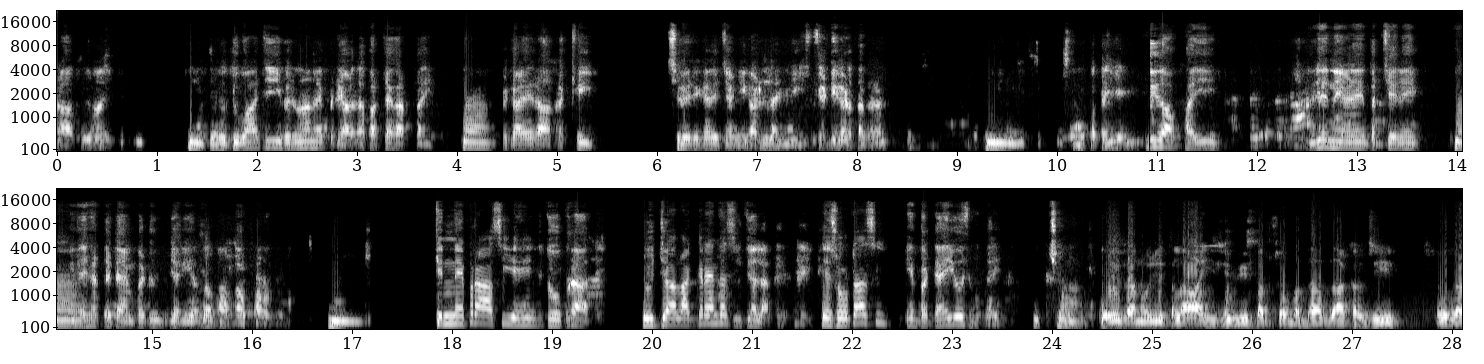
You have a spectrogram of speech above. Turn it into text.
ਰਾਤ ਨੂੰ ਹਾਂ ਜੀ ਠੀਕ ਹੈ। ਉਸ ਤੋਂ ਬਾਅਦ ਜੀ ਫਿਰ ਉਹਨਾਂ ਨੇ ਪਟਿਆਲੇ ਦਾ ਪਰਚਾ ਕਰਤਾ ਜੀ। ਹਾਂ। ਪਟਿਆਲੇ ਰਾਤ ਰੱਖੀ। ਸਵੇਰੇ ਕਹਿੰਦੇ ਚੰਡੀਗੜ੍ਹ ਲੈ ਜੀ ਚੰਡੀਗੜ੍ਹ ਤੱਕ। ਹੂੰ, ਤੁਹਾਨੂੰ ਪਤਾ ਹੀ ਹੈ ਜੀ ਔਖਾ ਜੀ। ਜਿਹੜੇ ਨਿਆਣੇ ਬੱਚੇ ਨੇ ਇਹਦੇ ਤੇ ਟਾਈਮ ਕੱਢੂ ਜਰੀਆ ਉਹਦਾ ਬਹੁਤ ਔਖਾ ਹੋ ਗਿਆ। ਕਿੰਨੇ ਭਰਾ ਸੀ ਇਹ? ਦੋ ਭਰਾ ਤੇ ਦੂਜਾ ਅਲੱਗ ਰਹਿੰਦਾ ਸੀ? ਦੂਜਾ ਲੱਗ ਰਿਹਾ ਜੀ। ਤੇ ਛੋਟਾ ਸੀ? ਇਹ ਵੱਡਾ ਹੀ ਉਹ ਛੋਟਾ ਹੀ ਅੱਛਾ। ਉਹ ਸਾਨੂੰ ਜੀ ਤਲਾਹ ਆਈ ਸੀ ਵੀ ਪਰਸੋਂ ਬੰਦਾ ਦਾਖਲ ਸੀ ਉਹਦਾ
